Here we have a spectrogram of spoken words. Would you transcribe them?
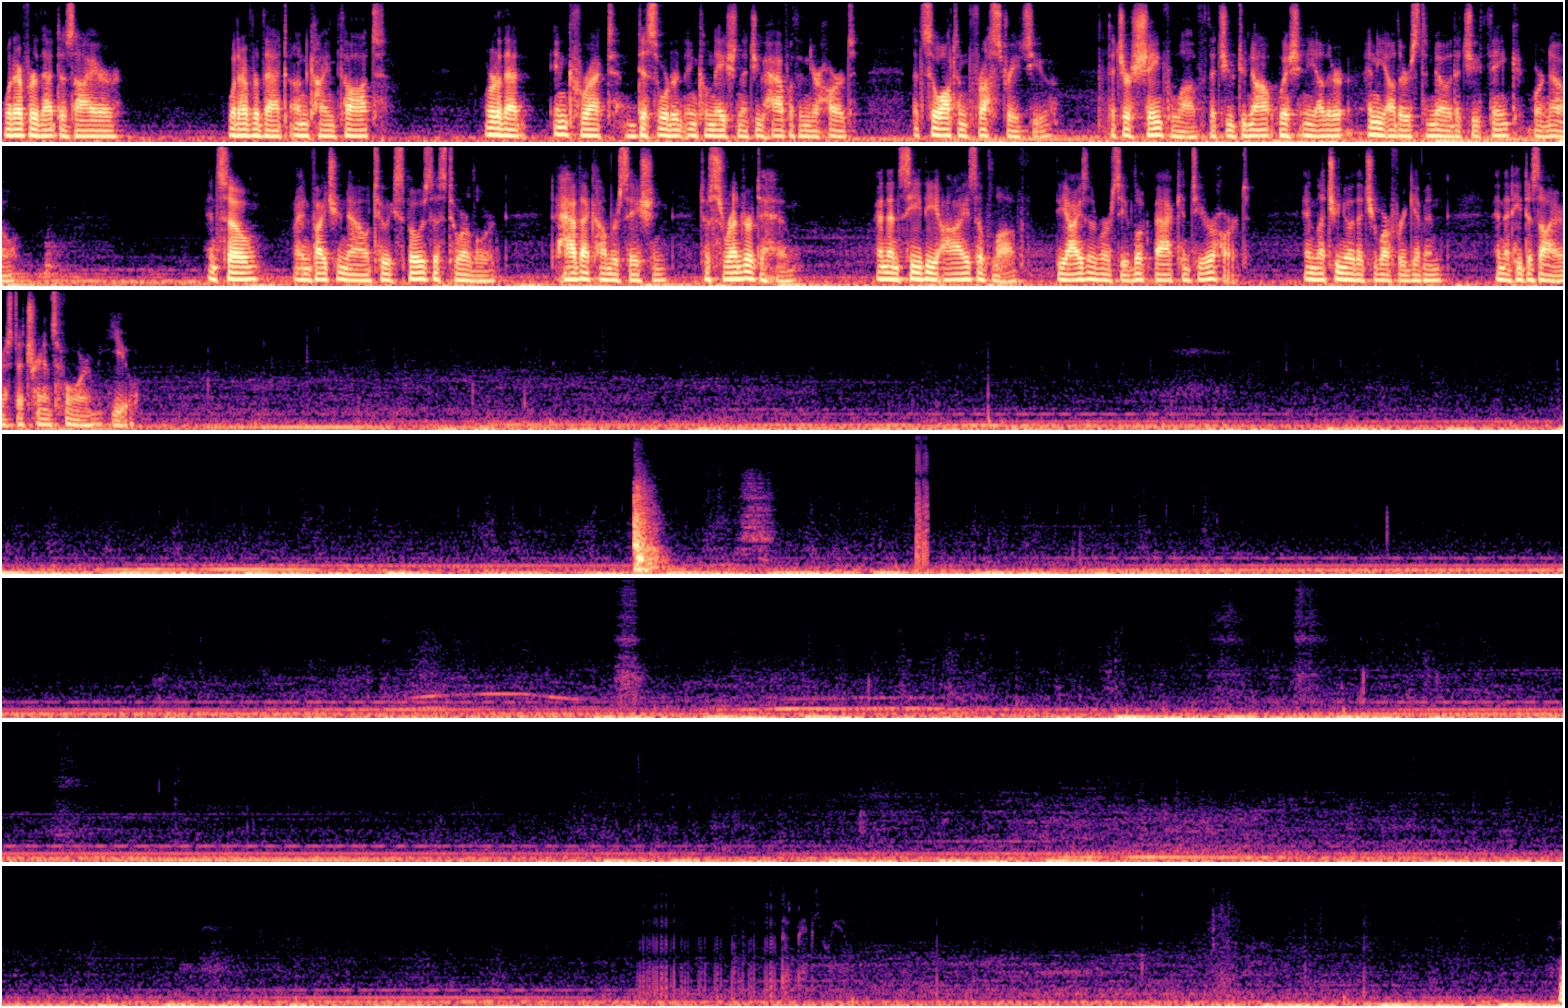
whatever that desire, whatever that unkind thought, whatever that incorrect, disordered inclination that you have within your heart that so often frustrates you, that you're shameful of, that you do not wish any other any others to know that you think or know. And so I invite you now to expose this to our Lord, to have that conversation, to surrender to Him, and then see the eyes of love, the eyes of mercy look back into your heart and let you know that you are forgiven and that He desires to transform you.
